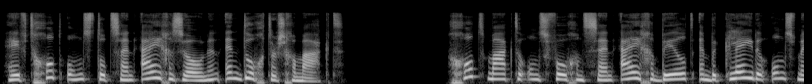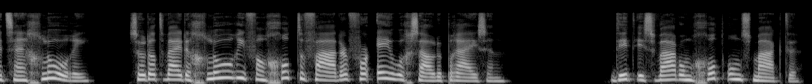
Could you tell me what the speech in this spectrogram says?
heeft God ons tot Zijn eigen zonen en dochters gemaakt. God maakte ons volgens Zijn eigen beeld en bekleedde ons met Zijn glorie, zodat wij de glorie van God de Vader voor eeuwig zouden prijzen. Dit is waarom God ons maakte.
